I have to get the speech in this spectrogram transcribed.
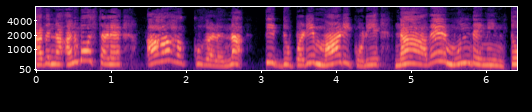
ಅದನ್ನ ಅನುಭವಿಸ್ತಾಳೆ, ಆ ಹಕ್ಕುಗಳನ್ನ ತಿದ್ದುಪಡಿ ಮಾಡಿಕೊಡಿ, ನಾವೇ ಮುಂದೆ ನಿಂತು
